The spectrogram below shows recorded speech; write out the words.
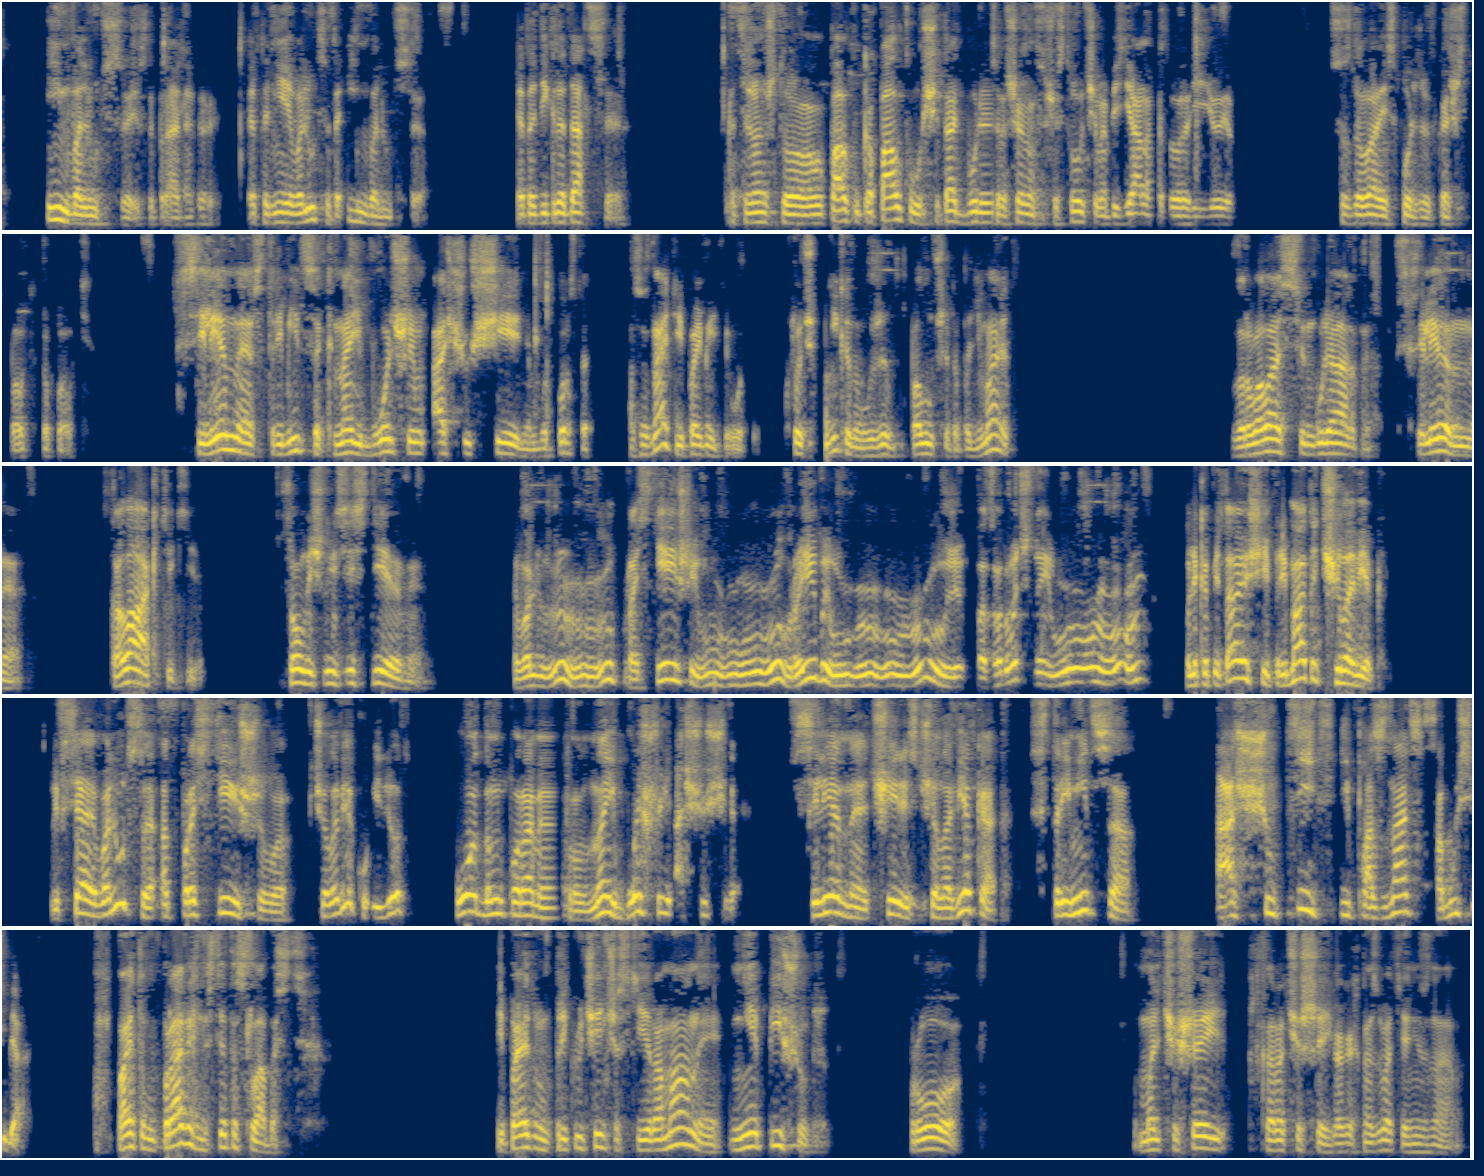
инволюция, если правильно говорить. Это не эволюция, это инволюция это деградация. Это все что палку-копалку считать более совершенным существом, чем обезьяна, которая ее создала и использует в качестве палки-копалки. Вселенная стремится к наибольшим ощущениям. Вот просто осознайте и поймите, вот кто Никонов уже получше это понимает, взорвалась сингулярность, Вселенная, галактики, Солнечные системы, простейший, рыбы, позвоночные, млекопитающие, приматы, человек. И вся эволюция от простейшего к человеку идет по одному параметру. Наибольшие ощущения. Вселенная через человека стремится ощутить и познать саму себя. Поэтому правильность – это слабость. И поэтому приключенческие романы не пишут про мальчишей, харачишей, как их назвать, я не знаю.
